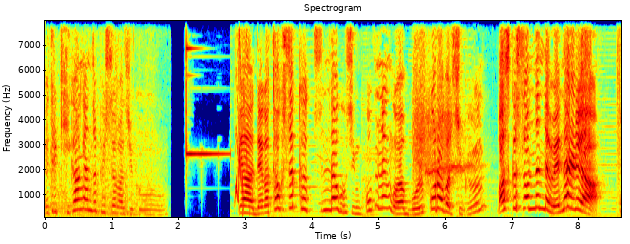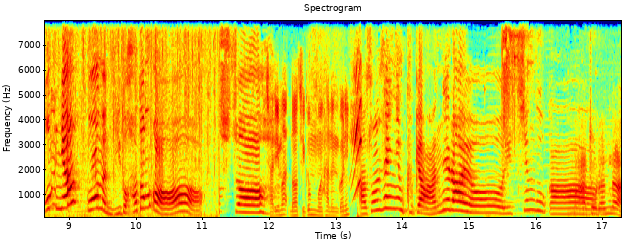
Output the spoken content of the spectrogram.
애들이 기강이 안 잡혀 있어가지고 야 내가 턱스크 쓴다고 지금 꼽는 거야 뭘 꼬라봐 지금 마스크 썼는데 왜 난리야 꼽냐? 꼽으면 니도 하던가 진짜 자리마 너 지금 뭐 하는 거니? 아 선생님 그게 아니라요 이 친구가 아 돌았나?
